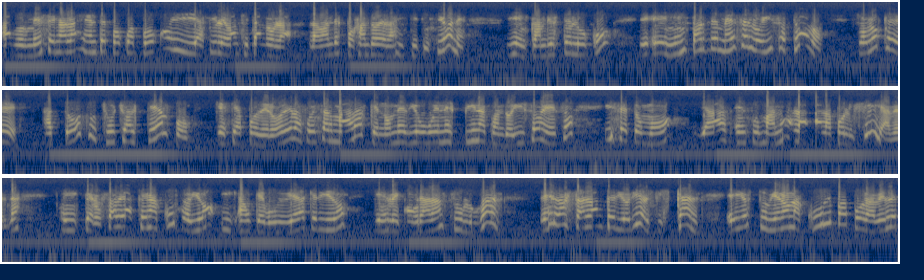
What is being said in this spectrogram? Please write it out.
adormecen a la gente poco a poco y así le van quitando la, la van despojando de las instituciones. Y en cambio este loco e, en un par de meses lo hizo todo, solo que ató su chucho al tiempo, que se apoderó de la Fuerza Armada, que no me dio buena espina cuando hizo eso, y se tomó ya en sus manos a la, policía, ¿verdad? Y, pero ¿sabe a quién acuso yo? Y aunque hubiera querido que recobraran su lugar, es la sala anterior y el fiscal. Ellos tuvieron la culpa por haberle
